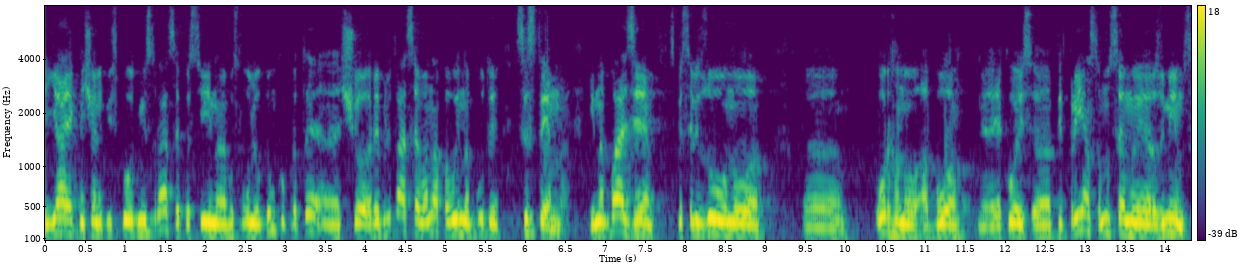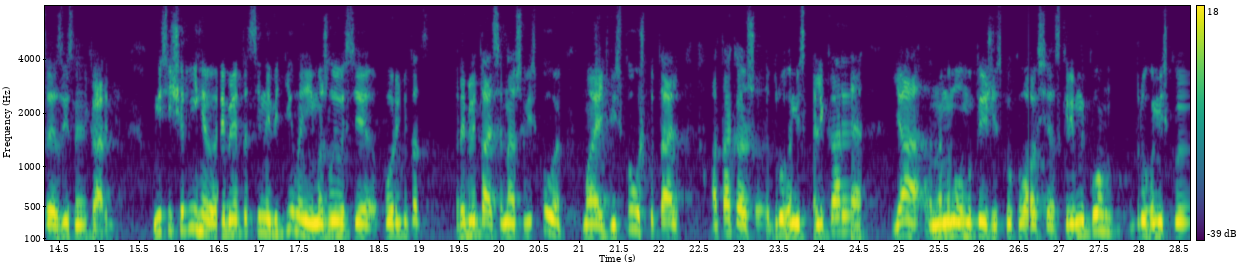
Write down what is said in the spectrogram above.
я, як начальник військової адміністрації, постійно висловлював думку про те, е, що реабілітація вона повинна бути системна і на базі спеціалізованого е, органу або е, якогось е, підприємства. Ну, це ми розуміємо, це звісно лікарня. В місті Чернігів реабілітаційне відділення і можливості по реабілітації наші військові мають військовий шпиталь, а також друга міська лікарня. Я на минулому тижні спілкувався з керівником другої міської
